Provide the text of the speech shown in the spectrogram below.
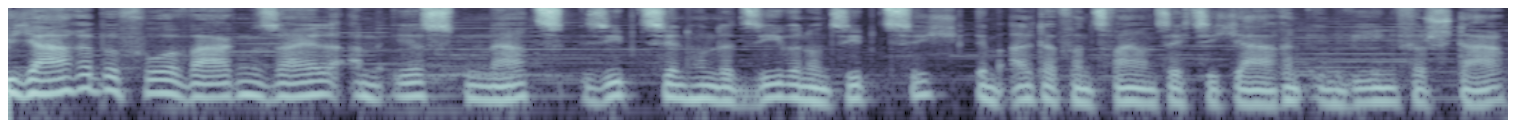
Die Jahre bevor Wagenseil am 1. März 1777 im Alter von 62 Jahren in Wien verstarb,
